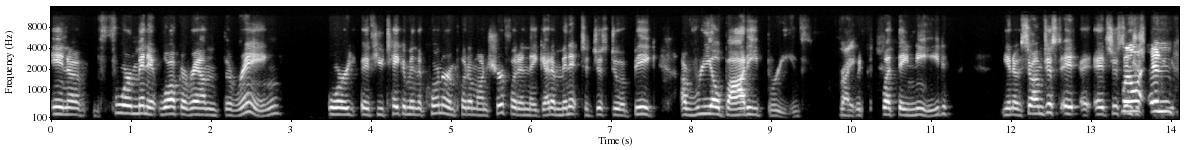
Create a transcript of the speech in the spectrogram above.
in a four minute walk around the ring or if you take them in the corner and put them on surefoot and they get a minute to just do a big a real body breathe right which is what they need you know so i'm just it, it's just well and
